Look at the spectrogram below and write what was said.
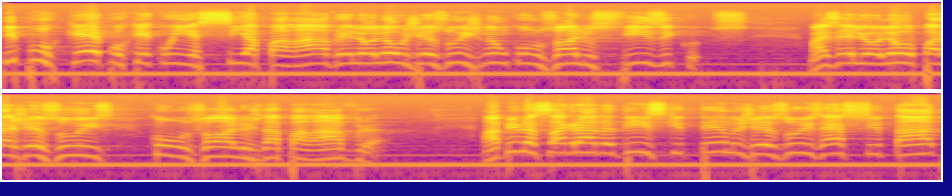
E por quê? Porque conhecia a palavra. Ele olhou Jesus não com os olhos físicos, mas ele olhou para Jesus com os olhos da palavra. A Bíblia Sagrada diz que, tendo Jesus ressuscitado,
